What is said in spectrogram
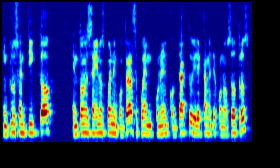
incluso en TikTok. Entonces ahí nos pueden encontrar, se pueden poner en contacto directamente con nosotros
